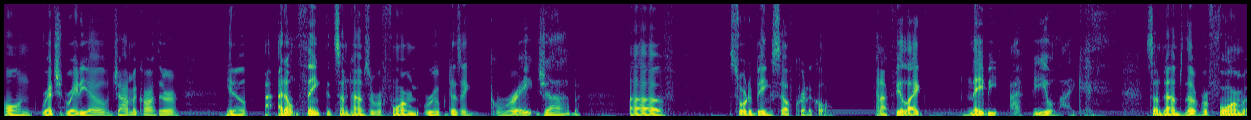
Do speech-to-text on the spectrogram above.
on Wretched Radio, John MacArthur. You know, I, I don't think that sometimes the Reform group does a great job of sort of being self critical. And I feel like maybe, I feel like sometimes the Reform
